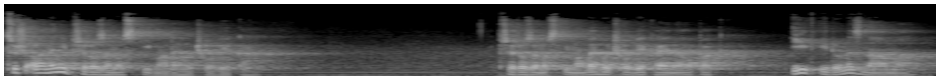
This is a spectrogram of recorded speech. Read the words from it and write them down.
Což ale není přirozeností mladého člověka. Přirozeností mladého člověka je naopak jít i do neznáma,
